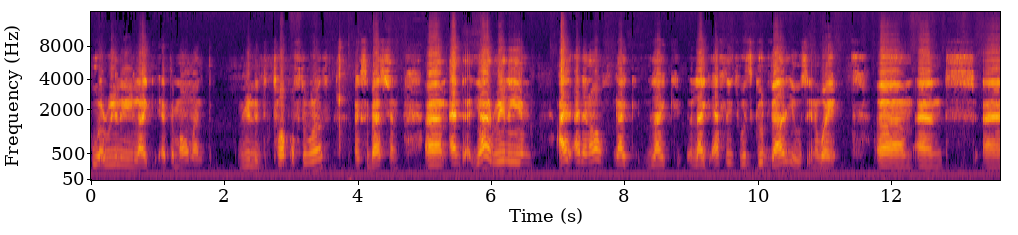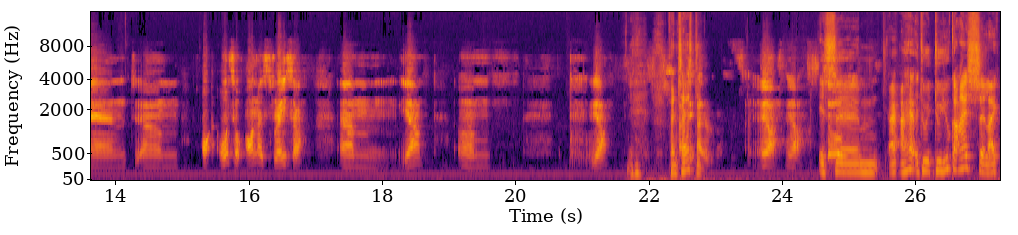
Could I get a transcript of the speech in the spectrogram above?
who are really, like, at the moment, really the top of the world, like Sebastian. Um, and uh, yeah, really, I, I don't know, like, like, like athletes with good values in a way um, and and um, also honest racer. Um, yeah, um, yeah, Fantastic. Uh, yeah, yeah. It's So- um I, I have do do you guys uh, like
